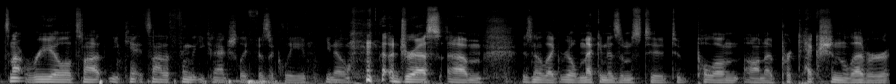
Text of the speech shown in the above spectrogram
it's not real. It's not you can't. It's not a thing that you can actually physically you know address. Um, there's no like real mechanisms to to pull on on a protection lever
